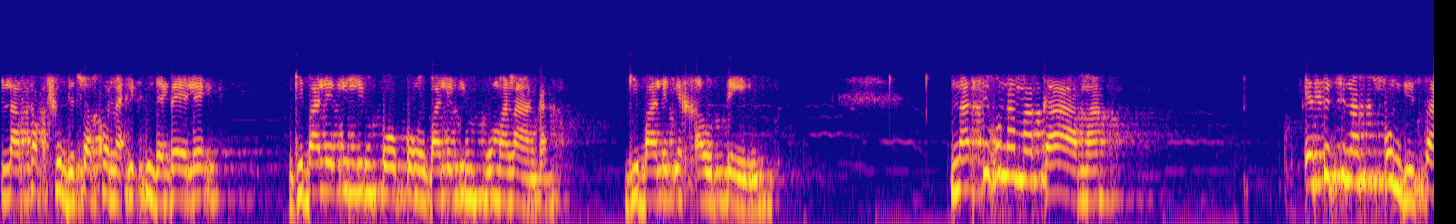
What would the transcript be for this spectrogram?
lapha kufundiswa khona isindebele. Ngibale ilimpopo ngibale impumalanga ngibale iGauteng nathi kunamagama esithi nasifundisa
